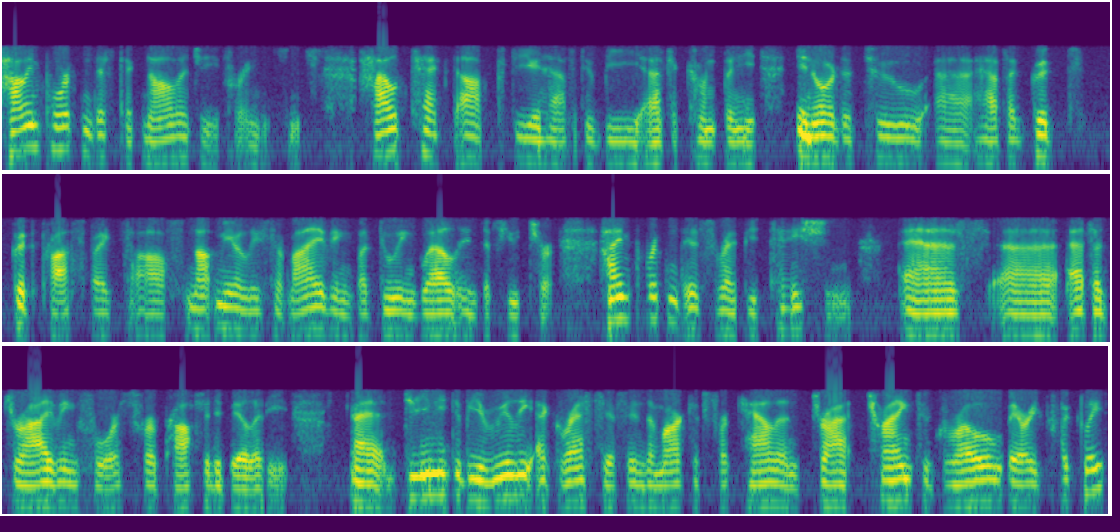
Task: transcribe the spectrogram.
How important is technology, for instance? How teched up do you have to be as a company in order to uh, have a good good prospects of not merely surviving but doing well in the future. How important is reputation as uh, as a driving force for profitability? Uh, do you need to be really aggressive in the market for talent, try, trying to grow very quickly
